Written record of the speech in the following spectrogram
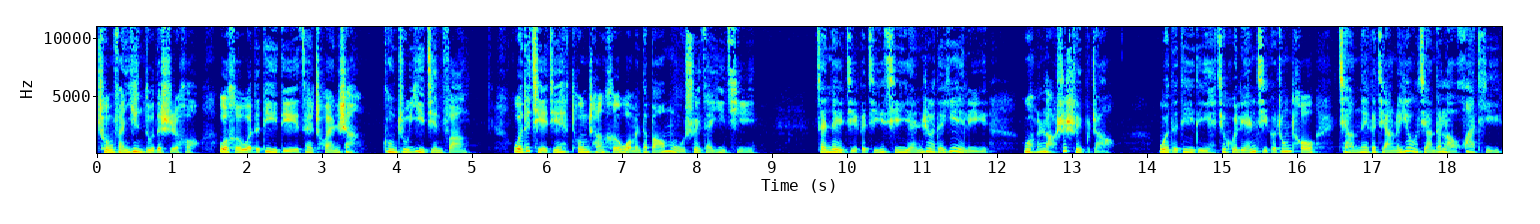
重返印度的时候，我和我的弟弟在船上共住一间房，我的姐姐通常和我们的保姆睡在一起。在那几个极其炎热的夜里，我们老是睡不着。我的弟弟就会连几个钟头讲那个讲了又讲的老话题，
